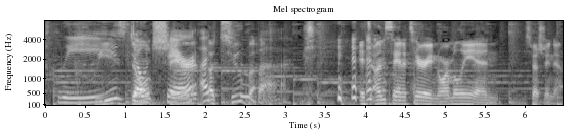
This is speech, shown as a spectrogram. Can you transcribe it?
please, Please don't, don't share, share a, a tuba. tuba. It's unsanitary normally, and especially now.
